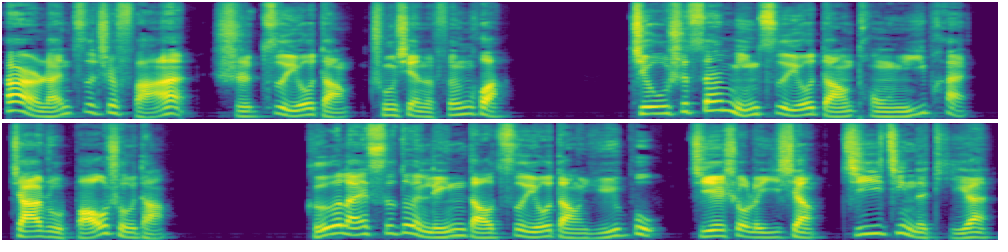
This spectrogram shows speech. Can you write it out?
爱尔兰自治法案使自由党出现了分化，九十三名自由党统一派加入保守党。格莱斯顿领导自由党余部接受了一项激进的提案，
